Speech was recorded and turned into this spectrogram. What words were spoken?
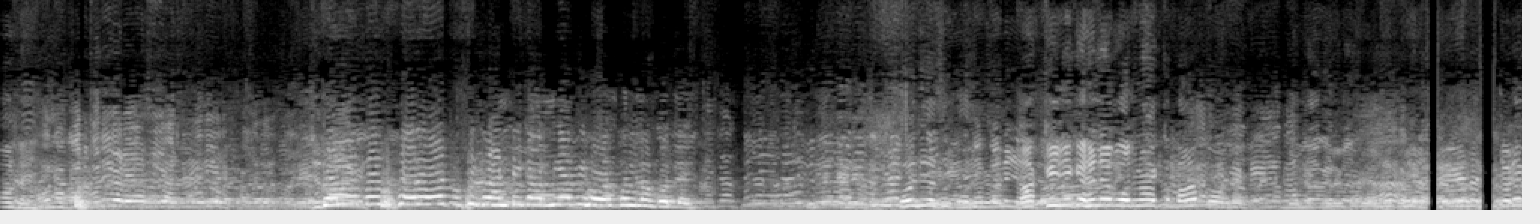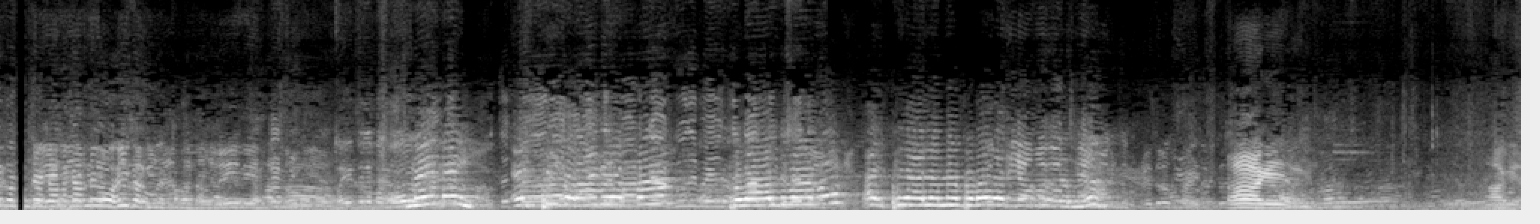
ਚਲੋ ਬਸ ਫਿਰ ਇਹ ਤੁਸੀਂ ਗਾਰੰਟੀ ਕਰਨੀ ਆ ਵੀ ਹੋਰ ਕੋਈ ਨਾ ਬੋਲੇ। ਬਾਕੀ ਜੇ ਕਿਸੇ ਨੇ ਬੋਲਣਾ ਇੱਕ ਬੜਾ ਬੋਲ ਦੇ। ਜਿਹੜੇ ਬੰਦੇ ਗੱਲ ਕਰਨੇ ਉਹੀ ਕਰੂਗੇ। ਨਹੀਂ ਨਹੀਂ ਇੱਥੇ ਕਰਾਂਗੇ ਆਪਾਂ। ਸਵਾਲ ਜਵਾਬ। ਇੱਥੇ ਆ ਜਾਂਦੇ ਥੋੜਾ ਜਿਹਾ ਆ ਆ। ਗਏ ਆ ਗਿਆ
